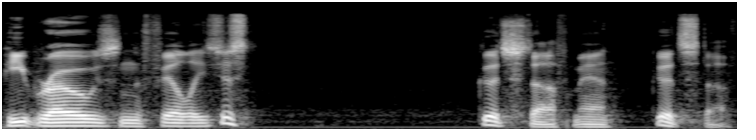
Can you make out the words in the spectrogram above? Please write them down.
Pete Rose and the Phillies. Just good stuff, man. Good stuff.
